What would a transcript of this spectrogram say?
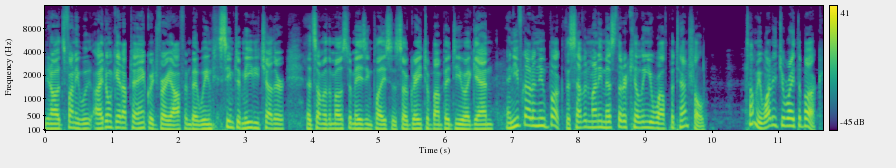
You know, it's funny. We, I don't get up to Anchorage very often, but we seem to meet each other at some of the most amazing places. So great to bump into you again. And you've got a new book, The Seven Money Myths That Are Killing Your Wealth Potential. Tell me, why did you write the book?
